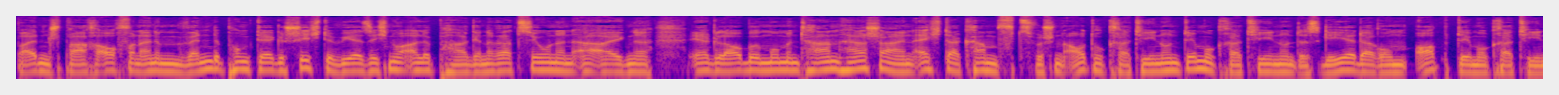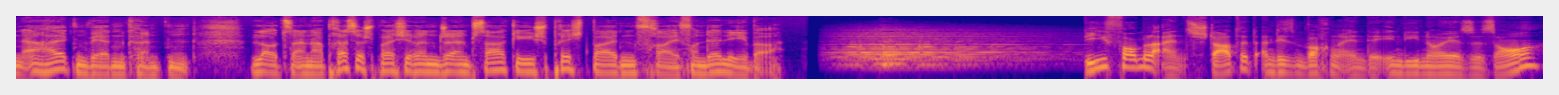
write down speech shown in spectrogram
Biden sprach auch von einem Wendepunkt der Geschichte, wie er sich nur alle paar Generationen ereigne. Er glaube, momentan herrsche ein echter Kampf zwischen Autokratien und Demokratien und es gehe darum, ob Demokratien erhalten werden könnten. Laut seiner Pressesprecherin Jen Psaki spricht Biden frei von der Leber. Die Formel 1 startet an diesem Wochenende in die neue Saison.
